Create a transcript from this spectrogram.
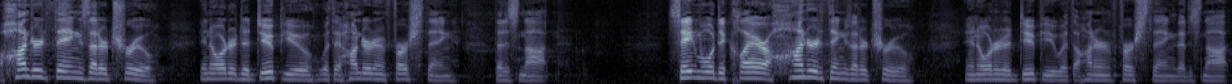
a hundred things that are true in order to dupe you with a hundred and first thing that is not. Satan will declare a hundred things that are true in order to dupe you with a hundred and first thing that is not.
